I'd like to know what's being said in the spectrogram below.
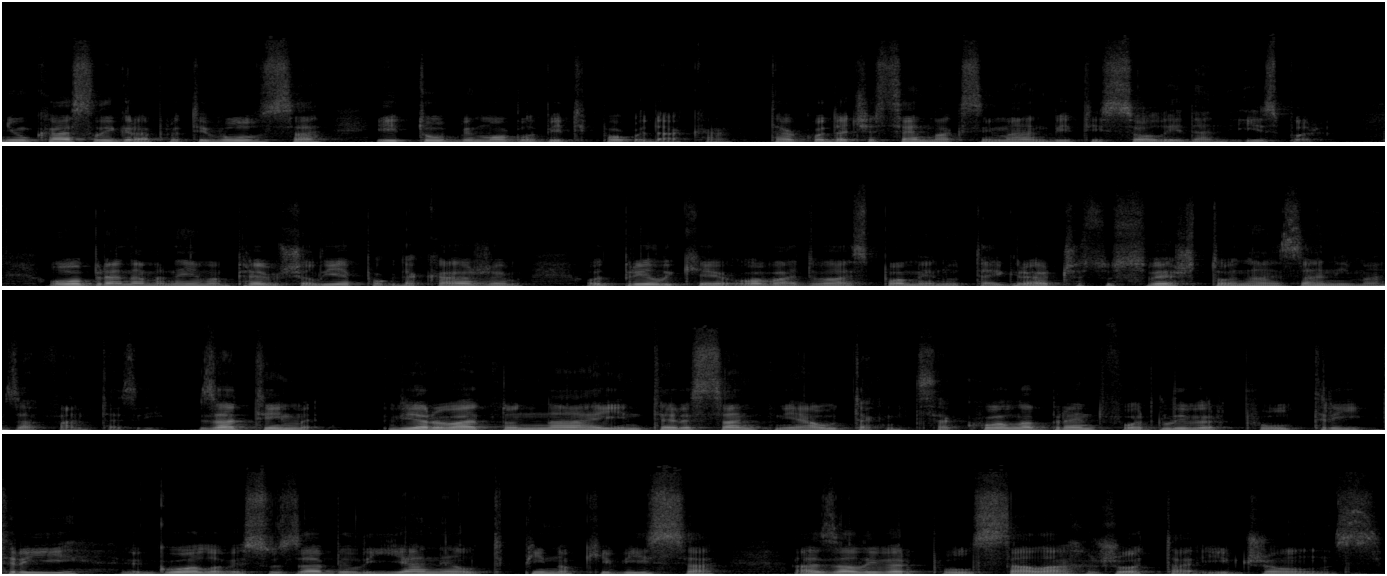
Newcastle igra protiv Wolvesa i tu bi moglo biti pogodaka, tako da će Sen Maximan biti solidan izbor. O obranama nemam previše lijepog da kažem, otprilike ova dva spomenuta igrača su sve što nas zanima za fantasy. Zatim, vjerovatno najinteresantnija utakmica kola, Brentford Liverpool 3-3, golove su zabili Janelt, Pinok i Visa, a za Liverpool Salah, Jota i Jones.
